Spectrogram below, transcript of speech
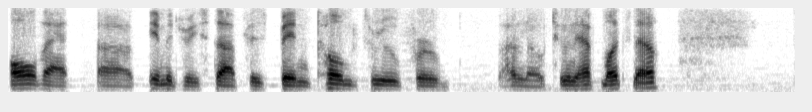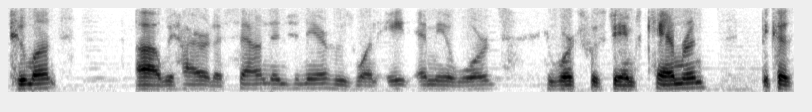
all that uh, imagery stuff has been combed through for I don't know two and a half months now, two months. Uh, we hired a sound engineer who's won eight Emmy awards. He works with James Cameron because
